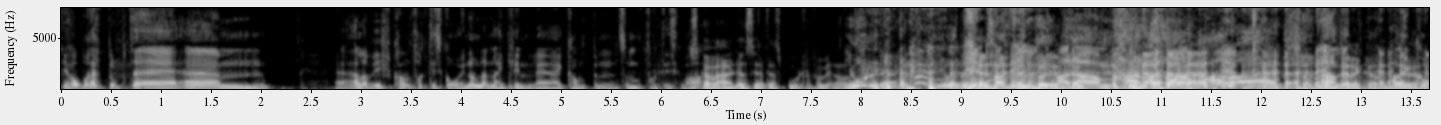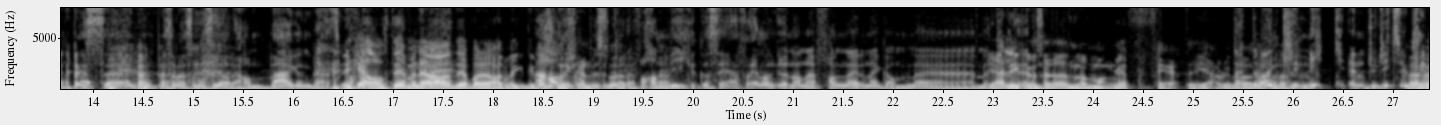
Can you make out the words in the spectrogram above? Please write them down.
Vi hopper rett opp til ehm, Eller vi kan faktisk gå innom den kvinnelige kampen som faktisk var. Skal være ærlig og si at jeg spolte forbi deg. Gjorde du det? Gjorde du det? haram, haram. Haram. Jeg har en- har en kompis, eh, en kompis som, jeg som også gjør det. Han hver gang det er Ikke alltid, men jeg, det er bare, de var Jeg har en kompis som gjør det, for han ja. liker ikke å se For en eller annen grunn, han er fanga i den gamle Jeg liker å se det. Nå- Mange fete, jævlig bra Dette var en klinikk. En jiu-jitsu-klinikk. Jeg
